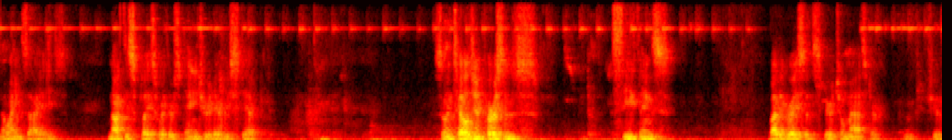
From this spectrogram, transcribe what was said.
no anxieties, not this place where there's danger at every step. So intelligent persons see things by the grace of the spiritual master who should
